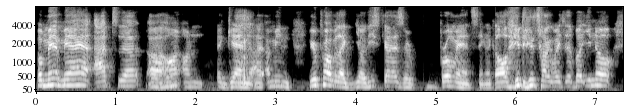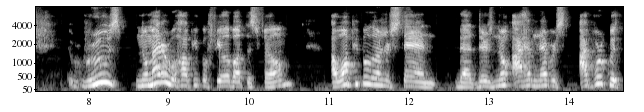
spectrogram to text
But may, may I add to that? Uh, mm-hmm. on, on, again, I, I, mean, you're probably like, yo, these guys are bromancing. Like all they do is talk about each other. But you know, Ruse, no matter how people feel about this film, I want people to understand that there's no. I have never. I've worked with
